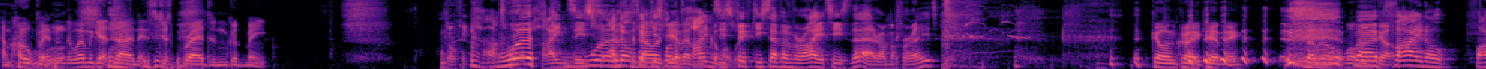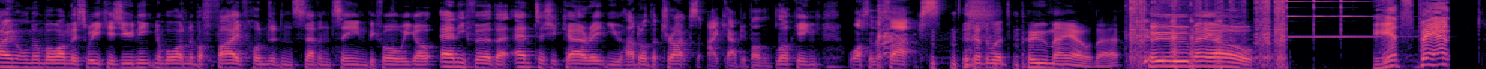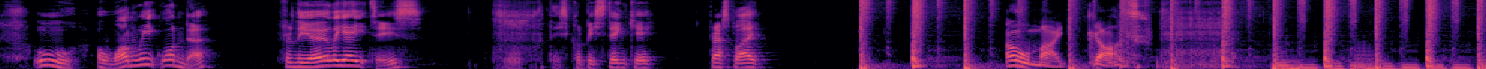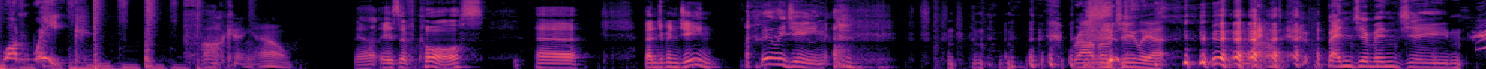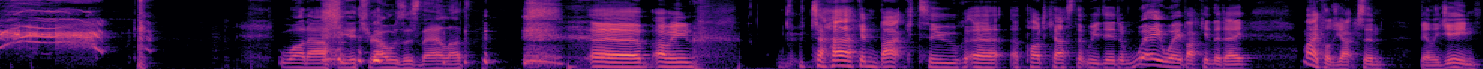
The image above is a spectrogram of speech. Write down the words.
I'm hoping that when we get down, it's just bread and good meat. I don't think that's Worst- one of Heinz's. I don't think it's one of I've ever come Heinz's 57 varieties there. I'm afraid. Go on, Craig, hit me. Tell me what, what My we've got. final, final number one this week is unique number one, number 517. Before we go any further, enter Shikari. You had other tracks. I can't be bothered looking. What are the facts? You said the words poo mayo there. Poo mayo? It's been Ooh, a one week wonder from the early 80s. This could be stinky. Press play. Oh my god. One week. Fucking hell. That is, of course, uh, Benjamin Jean. Billie Jean. Bravo, Juliet. Benjamin Jean. One half of your trousers there, lad. Um, I mean, to harken back to uh, a podcast that we did way, way back in the day, Michael Jackson, Billie Jean.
